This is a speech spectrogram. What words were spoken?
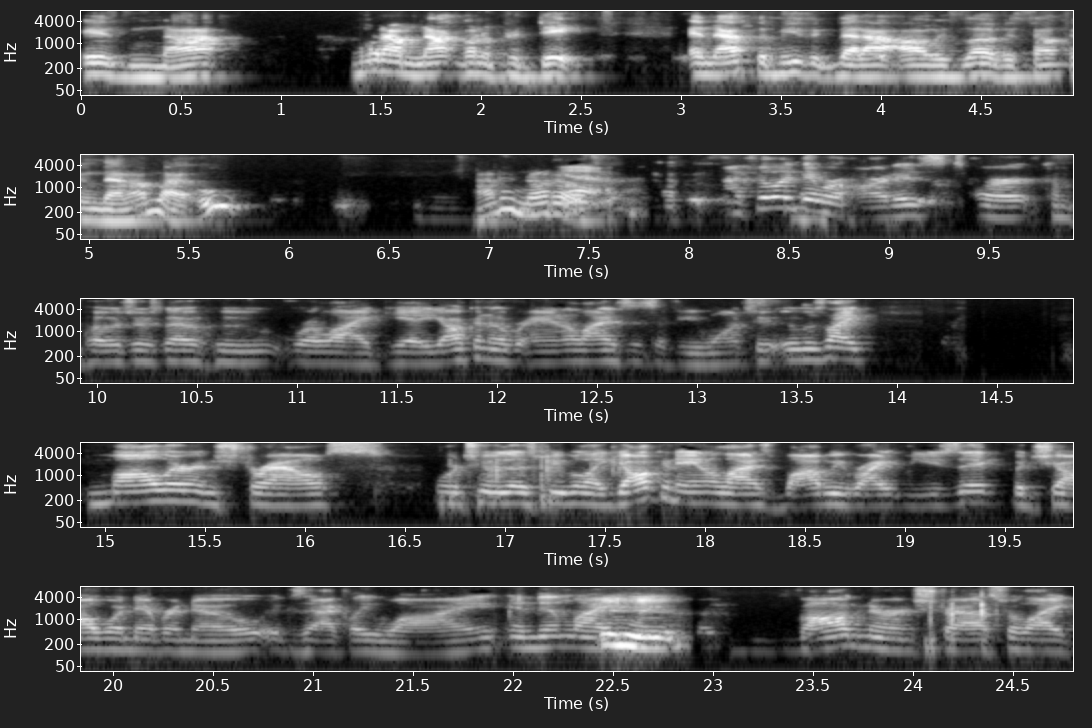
is not what I'm not going to predict. And that's the music that I always love, is something that I'm like, ooh, I didn't know that. Yeah. I feel like there were artists or composers though who were like, "Yeah, y'all can overanalyze this if you want to." It was like Mahler and Strauss were two of those people. Like y'all can analyze why we write music, but y'all will never know exactly why. And then like Mhm. Wagner and Strauss were like,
